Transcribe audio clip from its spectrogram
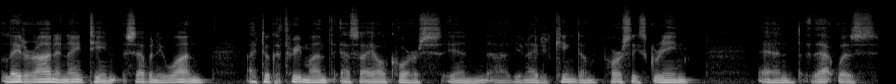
later on in 1971, I took a three month SIL course in uh, the United Kingdom, Horsley's Green, and that was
